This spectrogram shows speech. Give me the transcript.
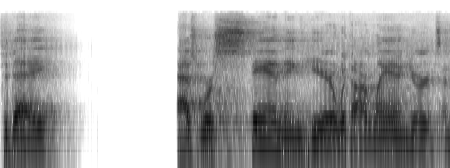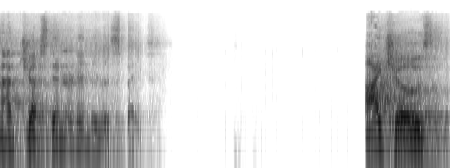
today as we're standing here with our lanyards and I've just entered into this space? I chose,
